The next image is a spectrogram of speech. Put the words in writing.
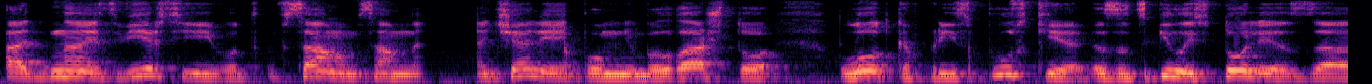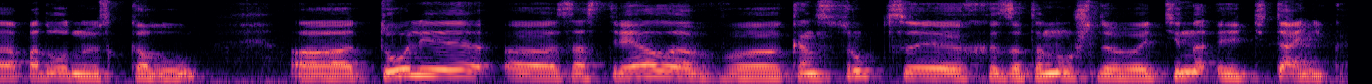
одна из версий, вот в самом-самом начале, я помню, была, что лодка при спуске зацепилась то ли за подводную скалу, э, то ли застряла в конструкциях затонувшего Титаника.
